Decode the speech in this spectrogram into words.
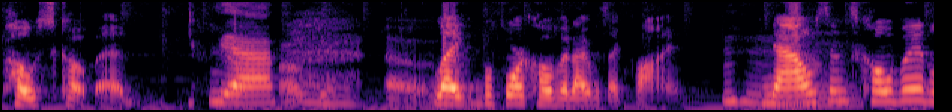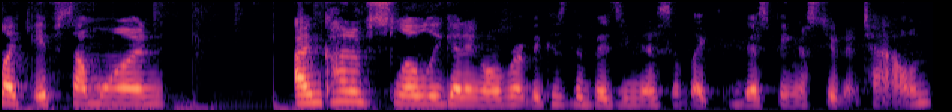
post COVID. Yeah. Okay. Oh. Like before COVID, I was like fine. Mhm. Now Mm. since COVID, like if someone, I'm kind of slowly getting over it because the busyness of like this being a student town.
